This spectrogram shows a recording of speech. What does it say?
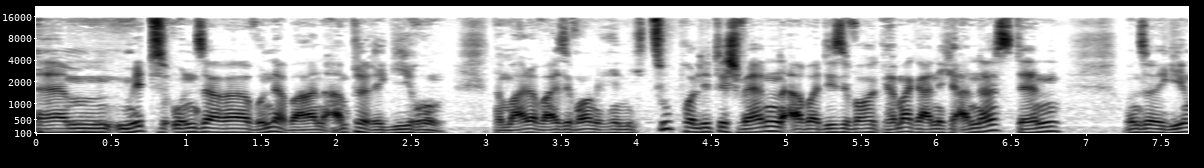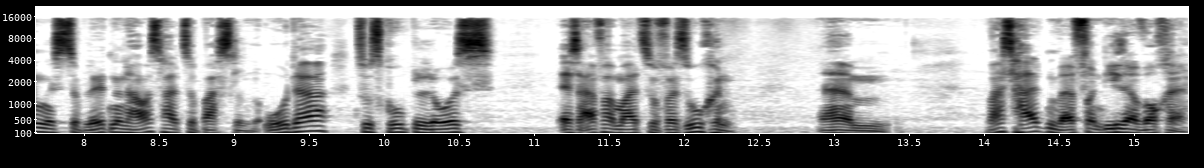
ähm, mit unserer wunderbaren Ampelregierung. Normalerweise wollen wir hier nicht zu politisch werden, aber diese Woche können wir gar nicht anders, denn unsere Regierung ist zu blöd, einen Haushalt zu basteln oder zu skrupellos, es einfach mal zu versuchen. Ähm, was halten wir von dieser Woche?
